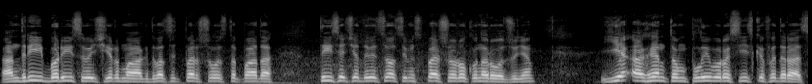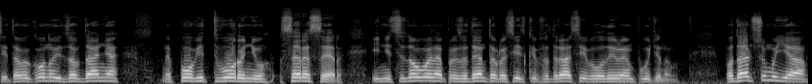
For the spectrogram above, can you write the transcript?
Андрій Борисович Єрмак 21 листопада 1971 року народження є агентом впливу Російської Федерації та виконують завдання по відтворенню СРСР, ініційоване президентом Російської Федерації Володимиром Путіним. Подальшому я,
